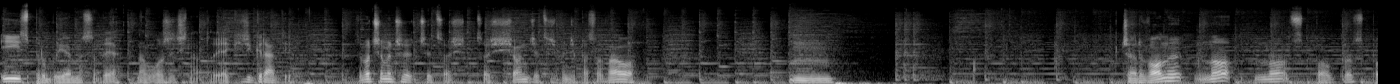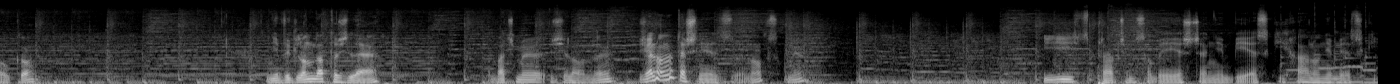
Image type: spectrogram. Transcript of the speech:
i spróbujemy sobie nałożyć na to jakiś gradient. Zobaczymy, czy, czy coś, coś siądzie, coś będzie pasowało. Mm. Czerwony? No, no, spoko, spoko. Nie wygląda to źle. Zobaczmy zielony. Zielony też nie jest zły, no w sumie. I sprawdźmy sobie jeszcze niebieski. Halo, niebieski.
